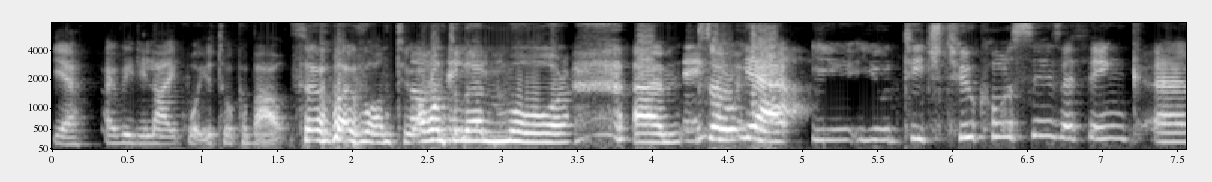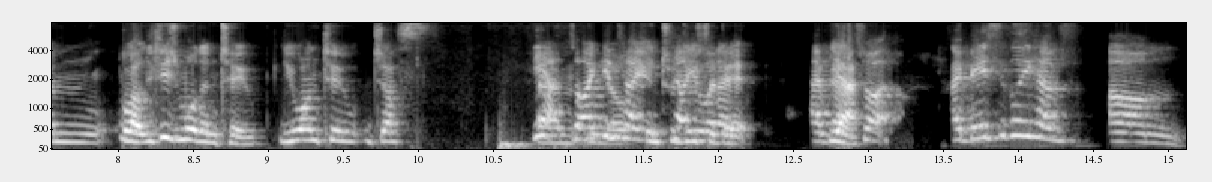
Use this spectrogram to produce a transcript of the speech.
yeah, I really like what you talk about, so I want to I Oh, want to learn you. more. Um, so yeah, you you teach two courses, I think. Um, well, you teach more than two. You want to just yeah um, so i can know, tell you tell you what i I've Yeah. got. So I basically have um,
